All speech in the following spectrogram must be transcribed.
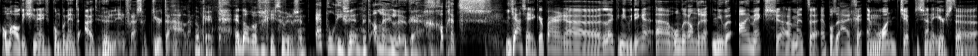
om al die Chinese componenten uit hun infrastructuur te halen. Oké, okay. en dan was er gisteren weer eens een Apple-event met allerlei leuke gadgets. Jazeker, een paar uh, leuke nieuwe dingen. Uh, onder andere nieuwe iMacs uh, met Apple's eigen M1-chip. Dat zijn de eerste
